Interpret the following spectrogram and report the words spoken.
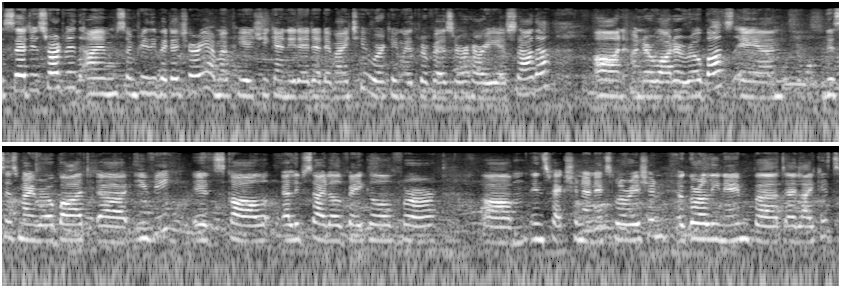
so to start with, I'm Sampriti Bhattacharya. I'm a PhD candidate at MIT working with Professor Harry Asada on underwater robots and this is my robot uh, Evie. It's called Ellipsoidal Vehicle for um, Inspection and Exploration. A girly name but I like it.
